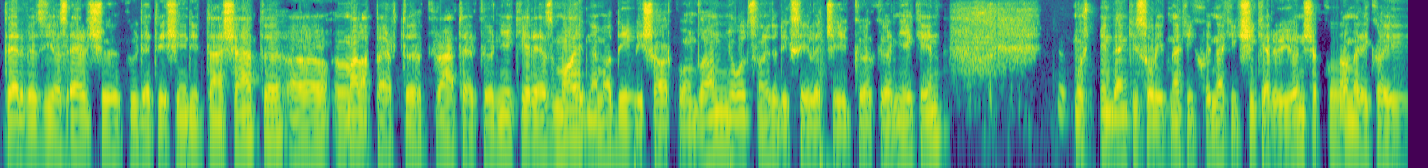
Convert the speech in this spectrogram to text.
tervezi az első küldetés indítását a Malapert kráter környékére, ez majdnem a déli sarkon van, 85. szélességi kör környékén, most mindenki szorít nekik, hogy nekik sikerüljön, és akkor amerikai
